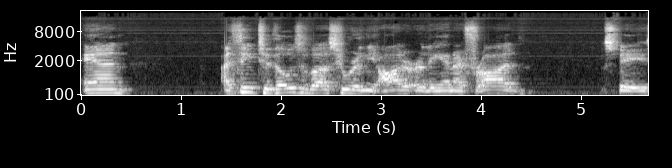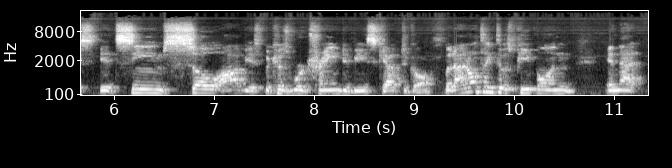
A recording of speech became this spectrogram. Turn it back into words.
And I think to those of us who are in the audit or the anti fraud space, it seems so obvious because we're trained to be skeptical. But I don't think those people in, in that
